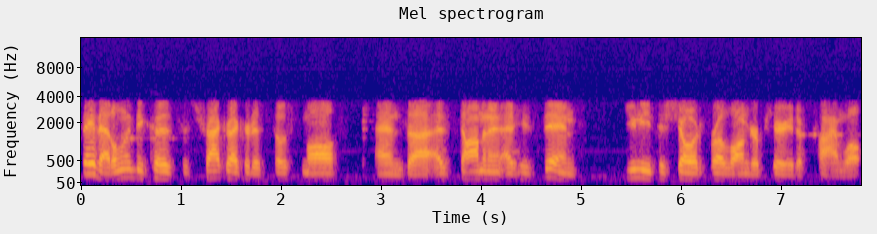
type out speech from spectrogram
say that only because his track record is so small and uh, as dominant as he's been, you need to show it for a longer period of time. Well,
